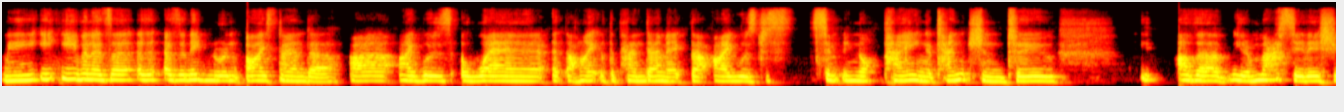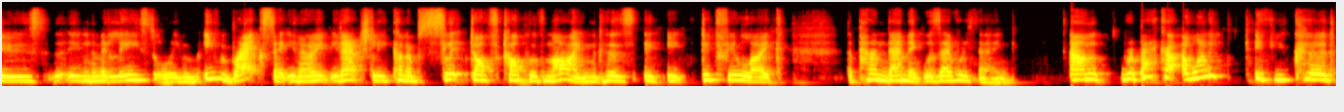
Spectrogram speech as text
I mean, even as a as an ignorant bystander, uh, I was aware at the height of the pandemic that I was just simply not paying attention to other you know massive issues in the Middle East or even even Brexit. You know, it, it actually kind of slipped off top of mind because it, it did feel like the pandemic was everything. Um, Rebecca, I wondered if you could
